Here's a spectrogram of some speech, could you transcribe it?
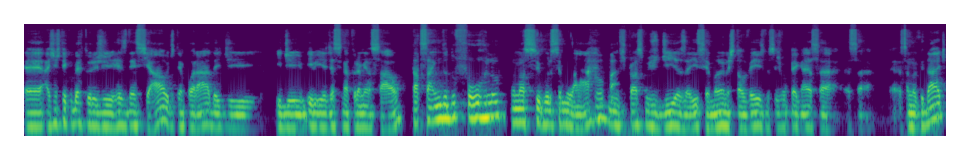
É, a gente tem coberturas de residencial, de temporada e de e de, e de assinatura mensal. Está saindo do forno o nosso seguro celular. Opa. Nos próximos dias, aí, semanas, talvez, vocês vão pegar essa, essa, essa novidade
